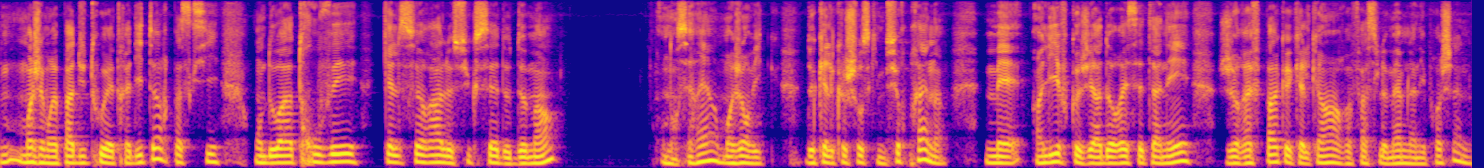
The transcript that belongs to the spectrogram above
moi, j'aimerais pas du tout être éditeur parce que si on doit trouver quel sera le succès de demain, on n'en sait rien. Moi, j'ai envie de quelque chose qui me surprenne. Mais un livre que j'ai adoré cette année, je rêve pas que quelqu'un refasse le même l'année prochaine.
